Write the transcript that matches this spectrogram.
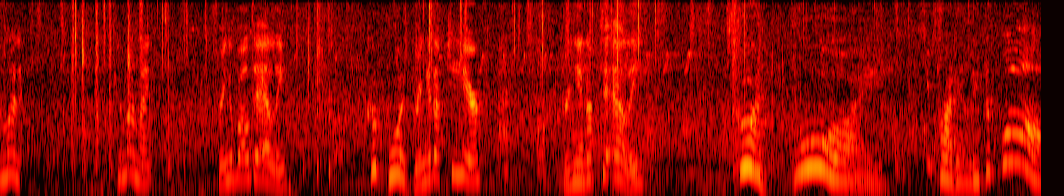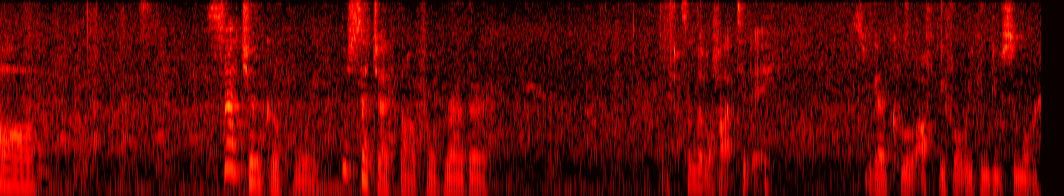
Come on. Come on, Mike. Bring a ball to Ellie. Good boy. Bring it up to here. Bring it up to Ellie. Good boy. You brought Ellie the ball. Such a good boy. You're such a thoughtful brother. It's a little hot today. So we gotta cool off before we can do some more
